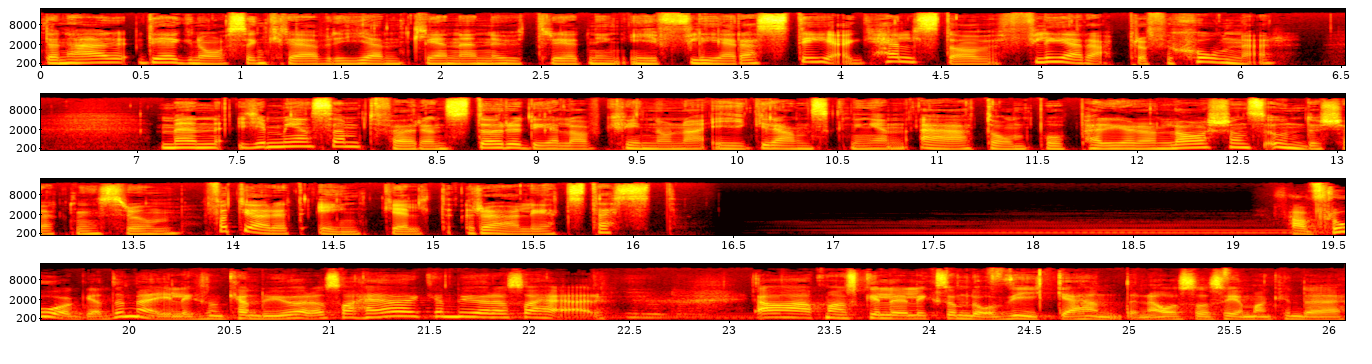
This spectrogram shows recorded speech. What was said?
Den här diagnosen kräver egentligen en utredning i flera steg, helst av flera professioner. Men gemensamt för en större del av kvinnorna i granskningen är att de på Per-Göran Larssons undersökningsrum fått göra ett enkelt rörlighetstest. Han frågade mig, liksom, kan du göra så här, kan du göra så här? Ja, att man skulle liksom då vika händerna och så se om man kunde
